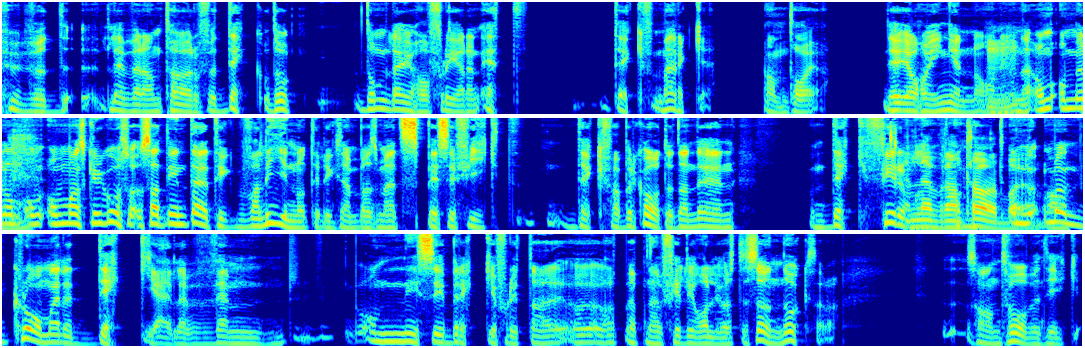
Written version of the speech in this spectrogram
huvudleverantör för däck och då, de lär ju ha fler än ett däckmärke, antar jag. Jag har ingen aning. Mm. Om, om, men om, om, om man skulle gå så, så att det inte är typ Valino till exempel som är ett specifikt däckfabrikat, utan det är en en däckfirma. En leverantör om, bara, Om, man Chroma eller Däckia eller vem, om Nisse Bräcke flyttar och öppnar en filial i Östersund också då. Så har han två butiker.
